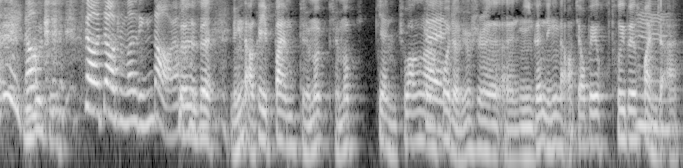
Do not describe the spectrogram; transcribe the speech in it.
然后非要叫什么领导，然后对对对，领导可以办什么什么变装啊，或者就是呃，你跟领导交杯推杯换盏，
